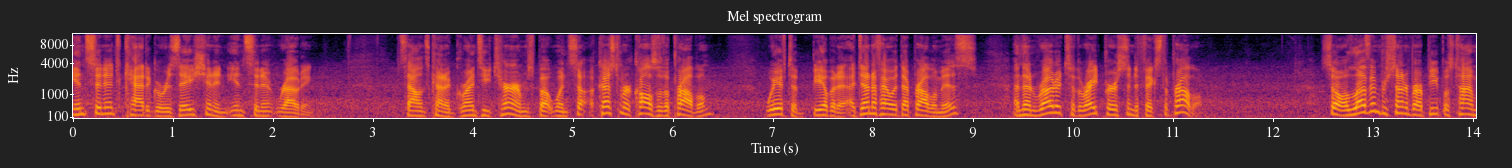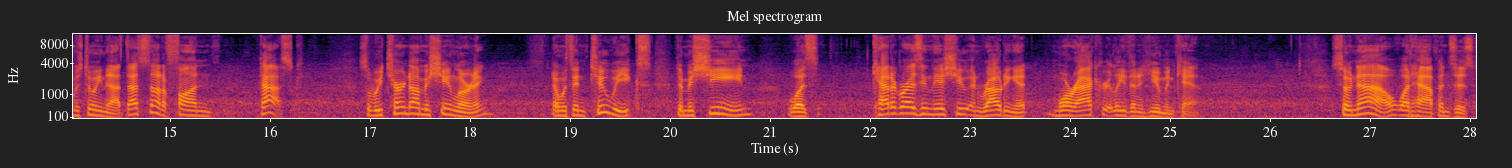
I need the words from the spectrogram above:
incident categorization and incident routing. Sounds kind of grunty terms, but when so a customer calls with a problem, we have to be able to identify what that problem is, and then route it to the right person to fix the problem. So 11% of our people's time was doing that. That's not a fun task. So we turned on machine learning, and within two weeks, the machine was categorizing the issue and routing it more accurately than a human can. So now what happens is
